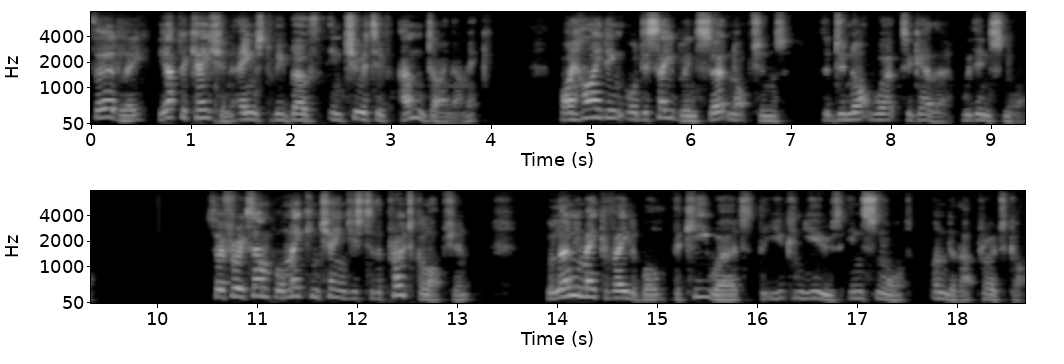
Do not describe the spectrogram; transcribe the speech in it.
Thirdly, the application aims to be both intuitive and dynamic by hiding or disabling certain options that do not work together within Snort. So for example, making changes to the protocol option will only make available the keywords that you can use in Snort under that protocol.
